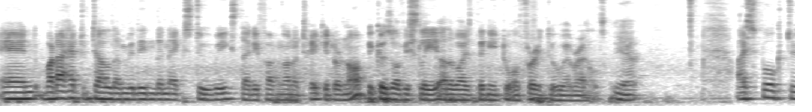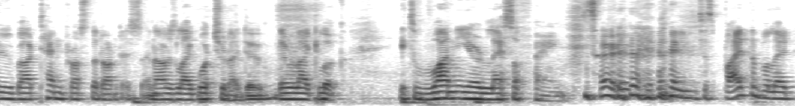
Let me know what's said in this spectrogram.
and but i had to tell them within the next two weeks that if i'm going to take it or not because obviously otherwise they need to offer it to whoever else yeah. I spoke to about 10 prosthodontists and I was like, what should I do? They were like, look, it's one year less of pain. so you just bite the bullet,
